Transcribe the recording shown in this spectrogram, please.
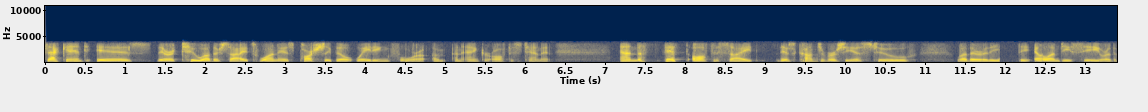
Second is there are two other sites. One is partially built, waiting for a, an anchor office tenant, and the fifth office site. There's controversy as to whether the the LMDC or the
